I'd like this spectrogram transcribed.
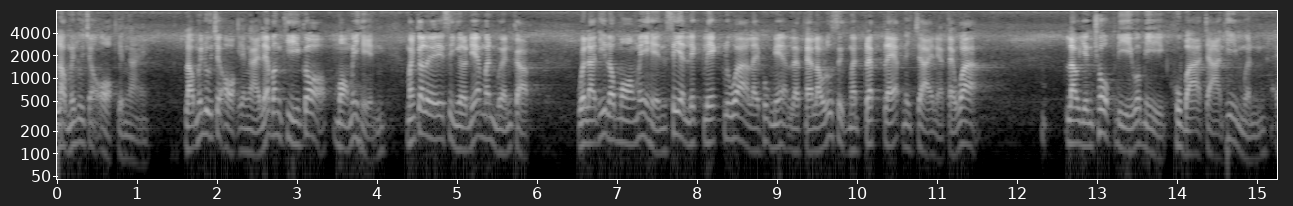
เราไม่รู้จะออกยังไง เราไม่รู้จะออกยังไง แล้วบางทีก็มองไม่เห็น มันก็เลยสิ่งเหล่านี้มันเหมือนกับ เวลาที่เรามองไม่เห็นเสี้ยนเล็ก ๆ หรือว่าอะไรพวกนี้แต่เรารู้สึกมันแปลบๆในใจเนี่ย แต่ว่าเรายังโชคดีว่ามีครูบาอาจารย์ที่เหมือนไอ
